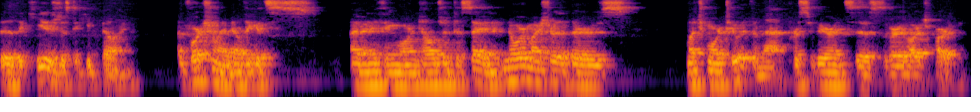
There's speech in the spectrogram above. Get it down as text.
the, the key is just to keep going. Unfortunately, I don't think it's I have anything more intelligent to say, nor am I sure that there's much more to it than that. Perseverance is a very large part of it.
